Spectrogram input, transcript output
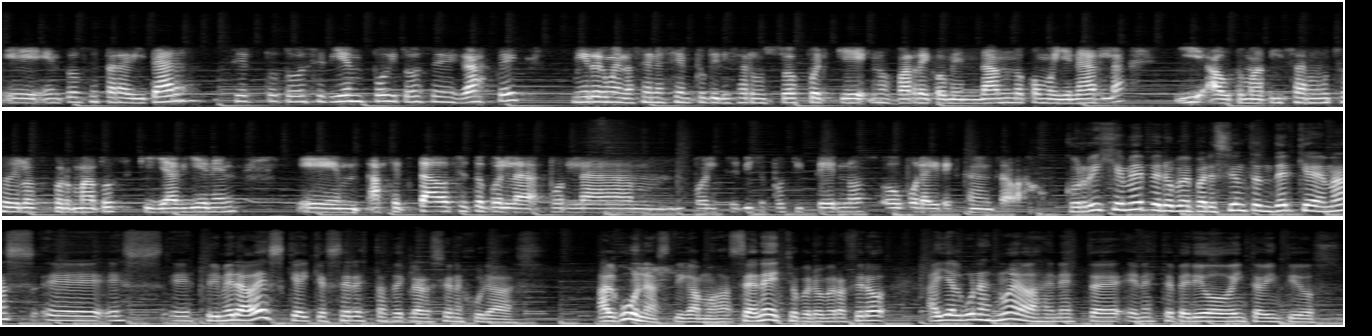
Eh, entonces, para evitar cierto todo ese tiempo y todo ese desgaste, mi recomendación es siempre utilizar un software que nos va recomendando cómo llenarla y automatiza muchos de los formatos que ya vienen eh, aceptados cierto por la por la por el servicio postinternos o por la dirección del trabajo. Corrígeme, pero me pareció entender que además es, es primera vez que hay que hacer estas declaraciones juradas. Algunas, digamos, se han hecho, pero me refiero, hay algunas nuevas en este, en este periodo 2022.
